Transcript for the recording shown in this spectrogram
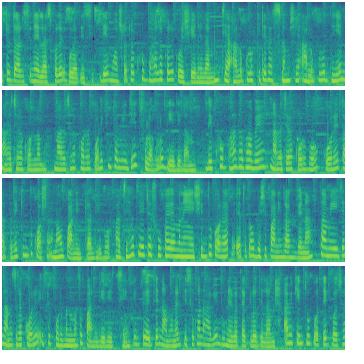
একটু দারচিনি, এলাচ ফলের গুঁড়া দিচ্ছি। দিয়ে মশলা মশলাটা খুব ভালো করে কষিয়ে নিলাম। যে আলুগুলো কেটে রাখছিলাম, সেই আলুগুলো দিয়ে নাড়াচাড়া করলাম। নাড়াচাড়া করার পরে কিন্তু আমি যে ছোলাগুলো দিয়ে দিলাম। দিয়ে খুব ভালোভাবে নাড়াচাড়া করব, করে তারপরে কিন্তু কষানো পানিটা দিব। আর যেহেতু এটা শুকায় মানে সিদ্ধ করা এতটাও বেশি পানি লাগবে না, তো আমি এই যে নাড়াচাড়া করে একটু পরিমাণ মতো পানি দিয়ে দিচ্ছি। কিন্তু এই যে নামানোর কিছুক্ষণ আগে ধনের পাতাগুলো দিলাম। আমি কিন্তু প্রত্যেক বছর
